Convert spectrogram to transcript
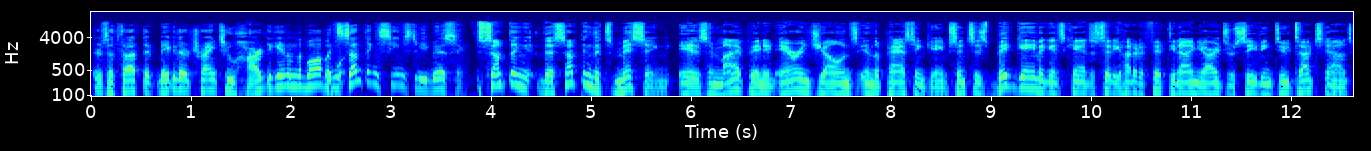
there's a thought that maybe they're trying too hard to get him the ball, but something seems to be missing. Something the something that's missing is, in my opinion, Aaron Jones in the passing game. Since his big game against Kansas City, 159 yards receiving, two touchdowns,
